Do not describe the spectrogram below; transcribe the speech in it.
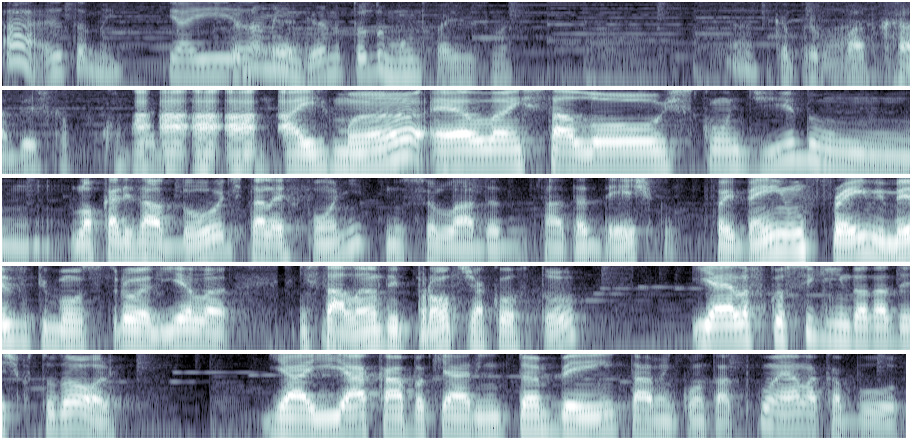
Ah, eu também. E aí, Se eu não me engano, todo mundo faz isso, né? Fica preocupado com a deixa com a, a, a, a irmã, ela instalou escondido um localizador de telefone no celular da, da Desco. Foi bem um frame mesmo que mostrou ali ela instalando e pronto, já cortou. E aí ela ficou seguindo a Nadesco toda hora. E aí acaba que a Arin também estava em contato com ela, acabou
